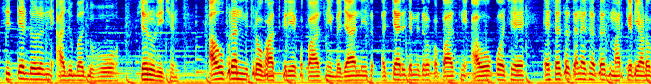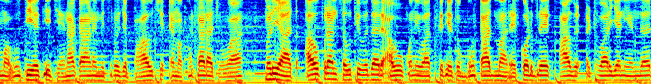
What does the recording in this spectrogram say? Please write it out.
સિત્તેર ડોલરની આજુબાજુ હોવો જરૂરી છે. આ ઉપરાંત મિત્રો વાત કરીએ કપાસની બજારની, તો અત્યારે જે મિત્રો કપાસની આવકો છે, એ સતત અને સતત માર્કેટ યાર્ડોમાં વધી હતી, જેના કારણે મિત્રો જે ભાવ છે એમાં ઘટાડા જોવા મળ્યા હતા. આ ઉપરાંત સૌથી વધારે આવકોની વાત કરીએ તો બોટાદમાં રેકોર્ડ બ્રેક આ અઠવાડિયાની અંદર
